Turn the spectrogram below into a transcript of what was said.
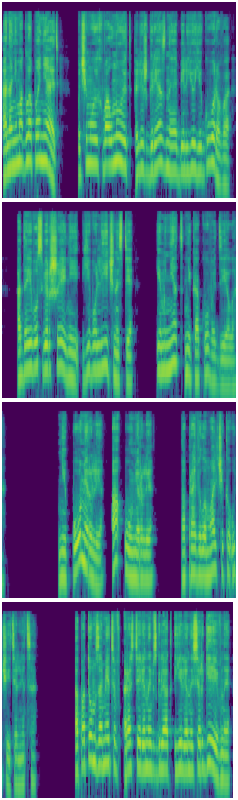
Она не могла понять, почему их волнует лишь грязное белье Егорова, а до его свершений, его личности им нет никакого дела. «Не померли, а умерли», Поправила мальчика учительница. А потом, заметив растерянный взгляд Елены Сергеевны,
